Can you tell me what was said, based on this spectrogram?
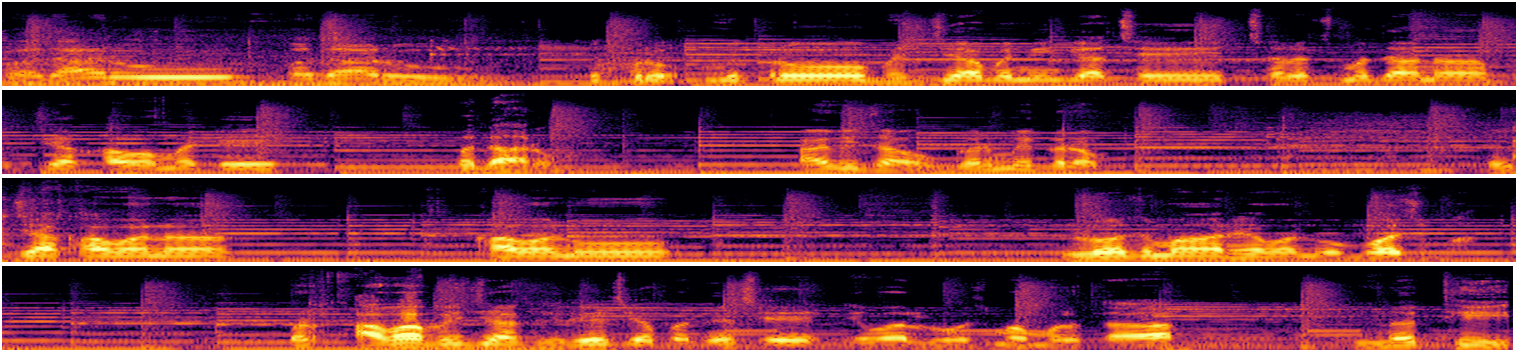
પધારો પધારો. મિત્રો મિત્રો, ભજીયા બની ગયા છે. સરસ મજાના ભજીયા ખાવા માટે પધારો. આવી જાઓ, ગરમે ગરમ. ભજીયા ખાવાના, ખાવાનું લોજમાં રહેવાનું મોજમાં. પણ આવા ભજીયા ઘરે જે બને છે, એવા લોજમાં મળતા નથી.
